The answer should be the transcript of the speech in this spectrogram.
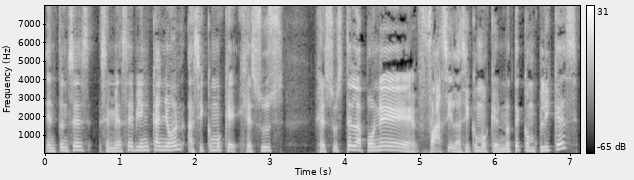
Entonces se me hace bien cañón, así como que Jesús, Jesús te la pone fácil, así como que no te compliques.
